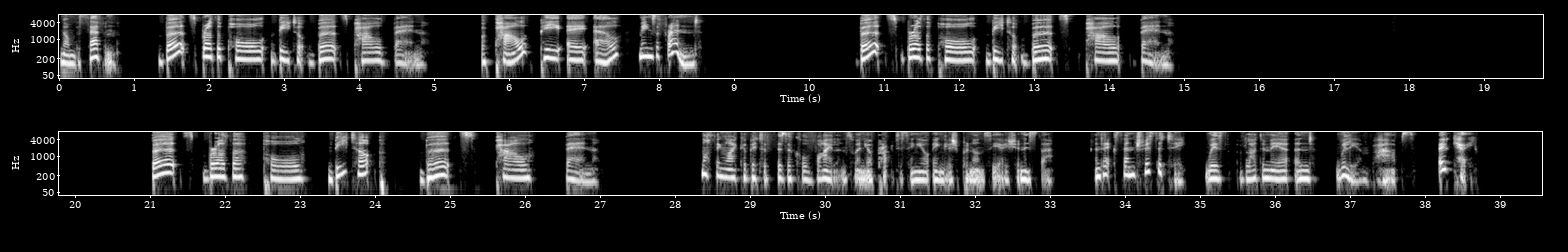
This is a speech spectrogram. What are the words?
Number seven, Bert's brother Paul beat up Bert's pal Ben. A pal, P-A-L, means a friend. Bert's brother Paul beat up Bert's pal Ben. Bert's brother Paul beat up Bert's pal Ben. Nothing like a bit of physical violence when you're practicing your English pronunciation, is there? And eccentricity with Vladimir and William, perhaps. Okay.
